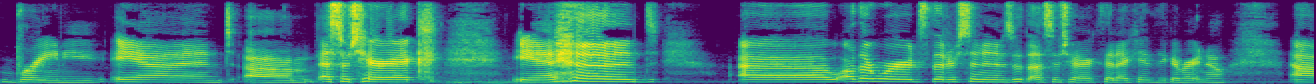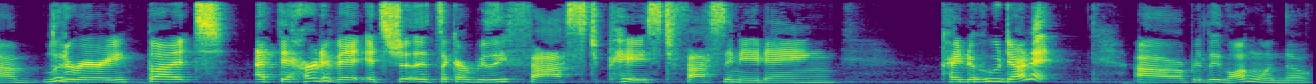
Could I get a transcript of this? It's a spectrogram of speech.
brainy and um, esoteric and uh, other words that are synonyms with esoteric that I can't think of right now. Um, literary, but at the heart of it, it's just, it's like a really fast paced, fascinating kind of who done it. Uh, really long one though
